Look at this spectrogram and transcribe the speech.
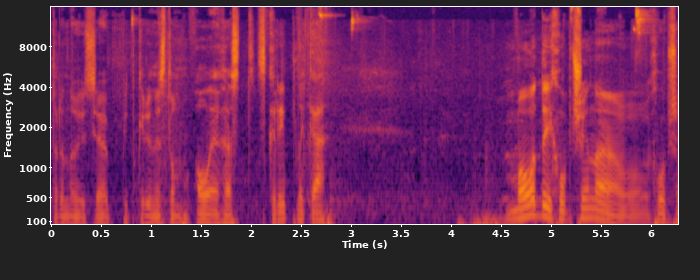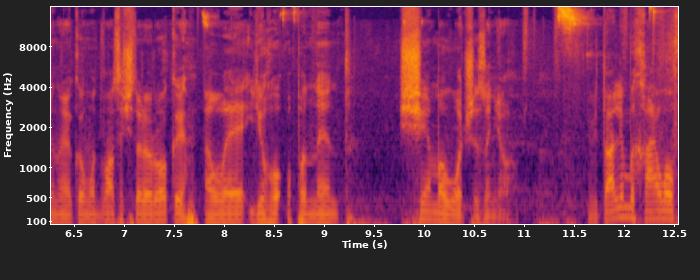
тренується під керівництвом Олега Скрипника. Молодий хлопчина, хлопчина, якому 24 роки, але його опонент ще молодший за нього. Віталій Михайлов,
